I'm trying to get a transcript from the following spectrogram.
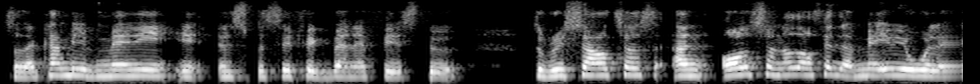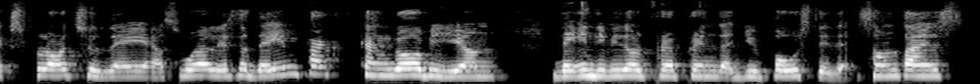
So there can be many uh, specific benefits to, to researchers. And also another thing that maybe we'll explore today as well is that the impact can go beyond the individual preprint that you posted. Sometimes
